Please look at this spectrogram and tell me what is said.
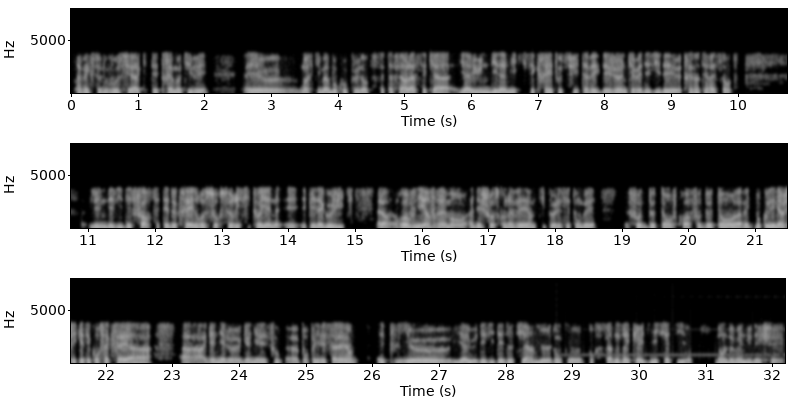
avec ce nouveau CA qui était très motivé. Et euh, moi, ce qui m'a beaucoup plu dans cette affaire-là, c'est qu'il y, y, a eu une dynamique qui s'est créée tout de suite avec des jeunes qui avaient des idées euh, très intéressantes l'une des idées fortes, c'était de créer une ressourcerie citoyenne et, pédagogique. Alors revenir vraiment à des choses qu'on avait un petit peu laissé tomber, faute de temps, je crois, faute de temps, avec beaucoup d'énergie qui était consacrée à, à, gagner le gagner les sous euh, pour payer les salaires. Et puis euh, il y a eu des idées de tiers lieux, donc euh, pour faire des accueils d'initiatives dans le domaine du déchet.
